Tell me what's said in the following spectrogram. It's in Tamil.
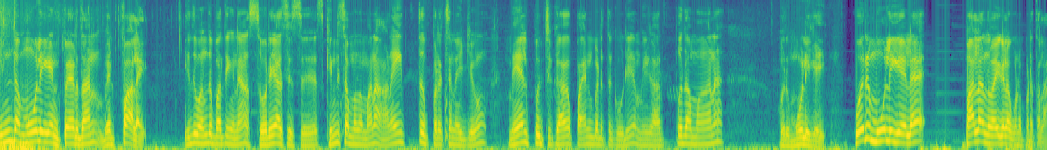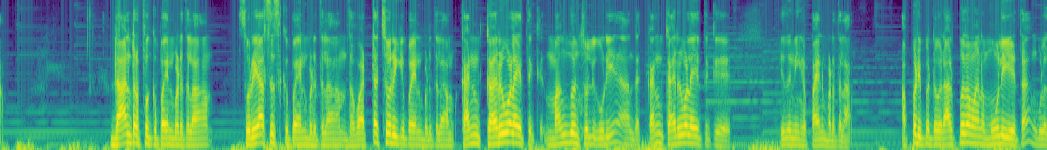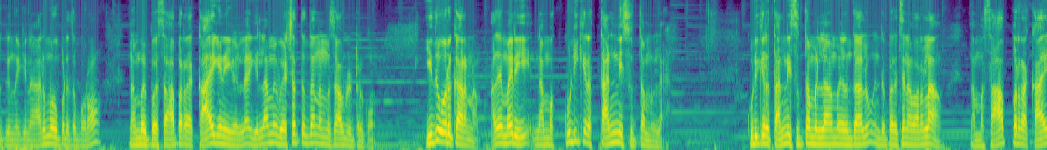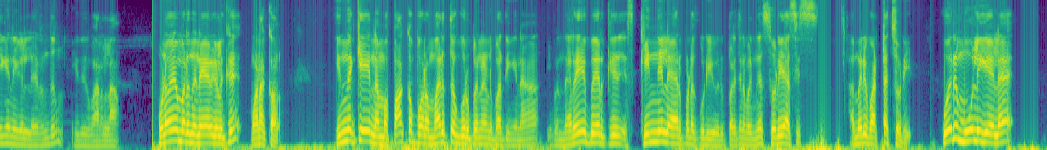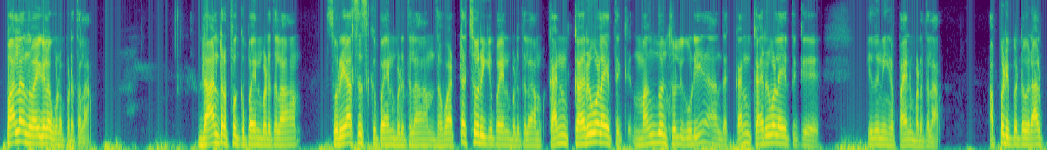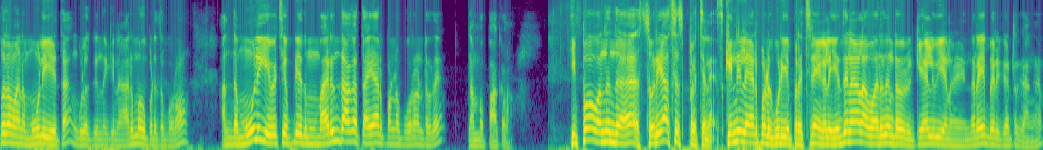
இந்த மூலிகையின் பேர் தான் வெட்பாலை. இது வந்து பார்த்திங்கன்னா சொரியாசிஸு ஸ்கின் சம்மந்தமான அனைத்து பிரச்சனைக்கும் மேல் பூச்சிக்காக பயன்படுத்தக்கூடிய மிக அற்புதமான ஒரு மூலிகை. ஒரு மூலிகையில் பல நோய்களை குணப்படுத்தலாம். டான்ட்ரஃபுக்கு பயன்படுத்தலாம் சொரியாசிஸ்க்கு பயன்படுத்தலாம் இந்த வட்டச்சொறிக்கு பயன்படுத்தலாம் கண் கருவளையத்துக்கு மங்குன்னு சொல்லக்கூடிய அந்த கண் கருவளையத்துக்கு இது நீங்கள் பயன்படுத்தலாம். அப்படிப்பட்ட ஒரு அற்புதமான மூலிகையை தான் உங்களுக்கு இன்றைக்கி நான் அறிமுகப்படுத்த போகிறோம் நம்ம இப்போ சாப்பிட்ற காய்கறிகளில் எல்லாமே விஷத்தை தான் நம்ம சாப்பிட்டுட்ருக்கோம். இது ஒரு காரணம். அதே மாதிரி நம்ம குடிக்கிற தண்ணி சுத்தம் இல்லை குடிக்கிற தண்ணி சுத்தம் இல்லாமல் இருந்தாலும் இந்த பிரச்சனை வரலாம். நம்ம சாப்பிட்ற காய்கறிகள்லேருந்தும் இது வரலாம். உணவு மருந்து நேயர்களுக்கு வணக்கம். இன்றைக்கி நம்ம பார்க்க போகிற மருத்துவ குறிப்பு என்னென்னு பார்த்தீங்கன்னா இப்போ நிறைய பேருக்கு ஸ்கின்னில் ஏற்படக்கூடிய ஒரு பிரச்சனை பார்த்தீங்கன்னா சொரியாசிஸ். அதுமாதிரி வட்டச்சொறி ஒரு மூலிகையில் பல நோய்களை குணப்படுத்தலாம். டான்ட்ரஃபுக்கு பயன்படுத்தலாம் சொரியாசிஸ்க்கு பயன்படுத்தலாம் இந்த வட்டச்சோரிக்கு பயன்படுத்தலாம் கண் கருவளையத்துக்கு மங்குன்னு சொல்லக்கூடிய அந்த கண் கருவளையத்துக்கு இது நீங்கள் பயன்படுத்தலாம். அப்படிப்பட்ட ஒரு அற்புதமான மூலிகையை தான் உங்களுக்கு இன்றைக்கி நான் அறிமுகப்படுத்த போகிறோம் அந்த மூலிகையை வச்சு எப்படி அது மருந்தாக தயார் பண்ண போகிறோன்றதை நம்ம பார்க்கலாம். இப்போது வந்து இந்த சொரியாசிஸ் பிரச்சனை ஸ்கின்னில் ஏற்படக்கூடிய பிரச்சனைகள் எதனால் வருதுன்ற ஒரு கேள்வி எனக்கு நிறைய பேர் கேட்டிருக்காங்க.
